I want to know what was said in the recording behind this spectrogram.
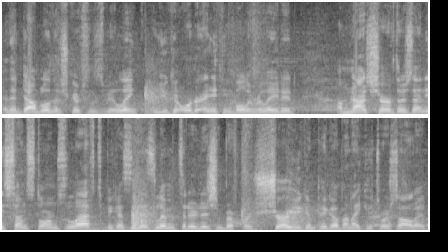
And then down below in the description, there's be a link where you can order anything bowling related. I'm not sure if there's any Sunstorms left because it is limited edition, but for sure you can pick up an IQ Tour Solid.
